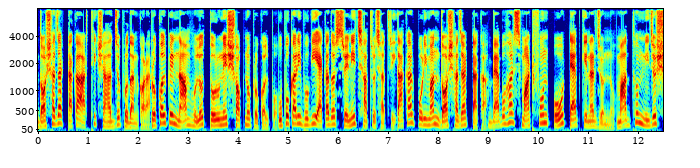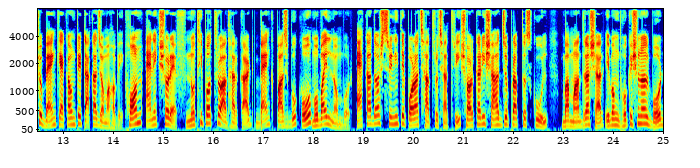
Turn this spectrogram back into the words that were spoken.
দশ হাজার টাকা আর্থিক সাহায্য প্রদান করা। প্রকল্পের নাম হল তরুণের স্বপ্ন প্রকল্প। উপকারীভোগী একাদশ শ্রেণির ছাত্রছাত্রী। টাকার পরিমাণ দশ হাজার টাকা। ব্যবহার স্মার্টফোন ও ট্যাব কেনার জন্য। মাধ্যম নিজস্ব ব্যাংক অ্যাকাউন্টে টাকা জমা হবে। Form annexure F. নথিপত্র, আধার কার্ড, ব্যাংক পাসবুক ও মোবাইল নম্বর। একাদশ শ্রেণীতে পড়া ছাত্রছাত্রী সরকারি সাহায্যপ্রাপ্ত স্কুল বা মাদ্রাসার এবং ভোকেশনাল বোর্ড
